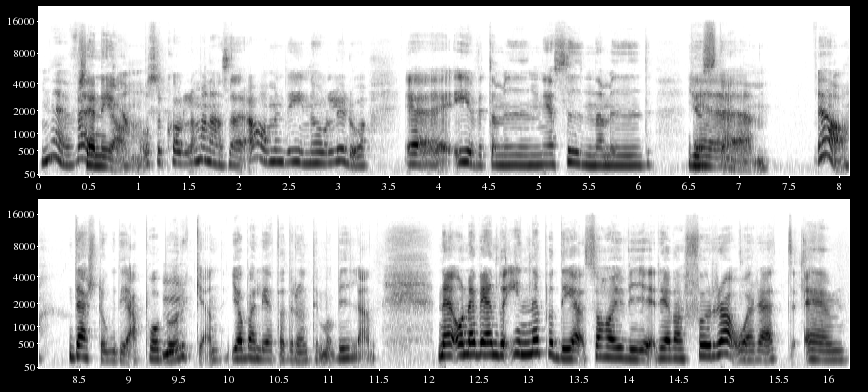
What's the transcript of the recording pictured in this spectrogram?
Nej, verkligen. Och så kollar man här så här, ja men det innehåller ju då eh, E-vitamin, niacinamid. Just det. Eh, ja. Där stod det på Mm. burken. Jag bara letade runt i mobilen. Nej, och när vi ändå är inne på det så har ju vi redan förra året ehm,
